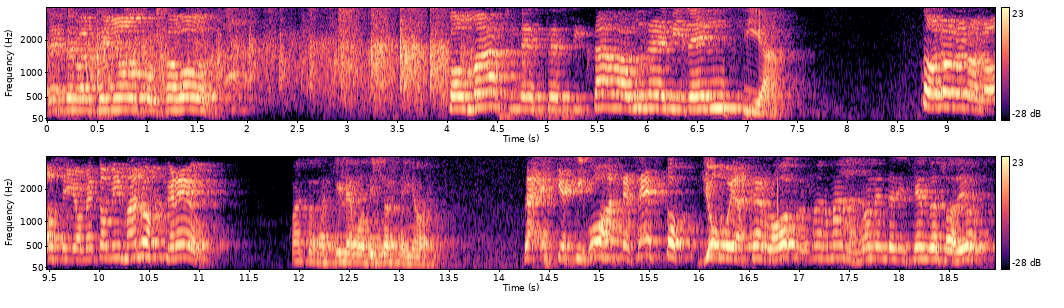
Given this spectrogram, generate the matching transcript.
Déselo al Señor, por favor. Tomás necesitaba una evidencia. No, no, no, no, no. Si yo meto mis manos, creo. ¿Cuántos aquí le hemos dicho al Señor? Es que si vos haces esto, yo voy a hacer lo otro. No, hermano, no le ande diciendo eso a Dios.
